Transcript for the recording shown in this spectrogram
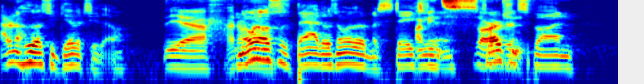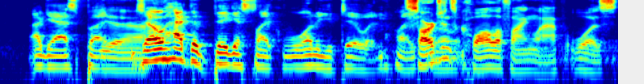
I don't know who else you give it to though. Yeah, I don't No know. one else was bad. There was no other mistakes. I mean, Uh, Sargent- spun, I guess, but Yeah. Zhou had the biggest like, "What are you doing?" Like Sargent's moment. qualifying lap was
